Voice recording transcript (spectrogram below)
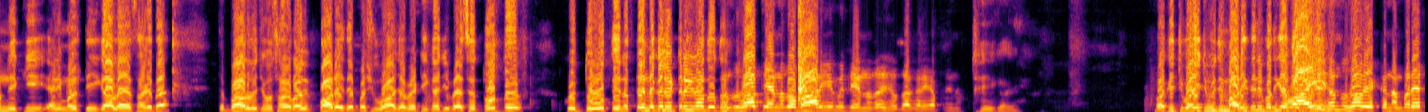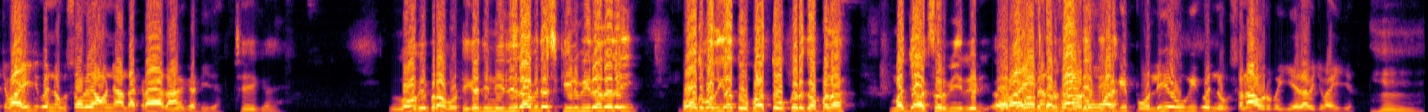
19 ਕੀ ਐਨੀਮਲ ਟੀਕਾ ਲੈ ਸਕਦਾ ਤੇ ਬਾਅਦ ਵਿੱਚ ਹੋ ਸਕਦਾ ਵੀ ਪਹਾੜੇ ਤੇ ਪਸ਼ੂ ਆ ਜਾਵੇ ਠੀਕ ਆ ਜੀ? ਵੈਸੇ ਦੁੱਧ ਕੋਈ 2 3 3 ਲੀਟਰ ਹੀ ਨਾ ਦੁੱਧ? ਸੰਧੂ ਸਾਹਿਬ ਤਿੰਨ ਤੋਂ ਬਾਹਰ ਹੀ ਕੋਈ ਤਿੰਨ ਦਾ ਹੀ ਸੌਦਾ ਕਰੇ ਆਪਣੇ ਨਾਲ। ਠੀਕ ਆ ਜੀ। ਬਾਕੀ ਚਵਾਈ ਚੂਈ ਦੀ ਮਾੜੀ ਤੇ ਨਹੀਂ ਵਧੀਆ? ਚਵਾਈ? ਸੰਧੂ ਸਾਹਿਬ ਇੱਕ ਨੰਬਰ ਹੈ ਚਵਾਈ 'ਚ ਕੋਈ ਨੁਕਸ ਹੋਵੇ ਆਉਣ ਜਾਣ ਦਾ ਕਿਰਾਇਆ ਦਾਂਗੇ ਗੱਡੀ ਦਾ। ਠੀਕ ਹੈ ਲਓ ਵੀ ਭਰਾਵੋ ਠੀਕ ਹੈ ਜੀ ਨੀਲੀ ਦਾ ਵੀ ਤੇ ਸਕੀਨ ਵੀਰਾਂ ਦੇ ਲਈ ਬਹੁਤ ਵਧੀਆ ਤੋਹਫਾ ਤੋਕੜ ਗੱਬਣ ਮੱਝਾਂ ਅਕਸਰ ਵੀਰ ਜਿਹੜੀ, ਅਹ, ਚਵਾਈ demand ਸੰਧੂ ਕਰਦੇ ਸਾਹਿਬ ਨੇ, ਰੂਮ ਠੀਕ ਹੈ। ਵਰਗੀ ਪੋਲੀ ਹੋਊਗੀ ਕੋਈ ਨੁਕਸ ਨਾ ਹੋ ਰੁਪਈਏ ਦਾ ਵੀ ਚਵਾਈ 'ਚ ਹੂੰ।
